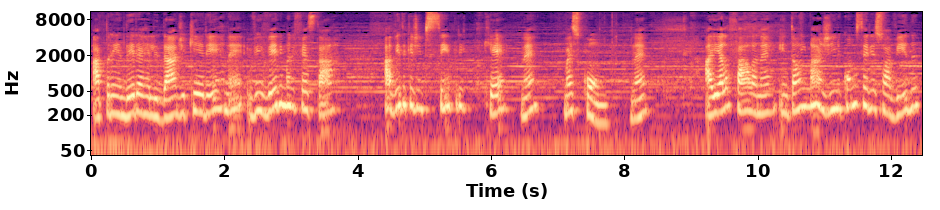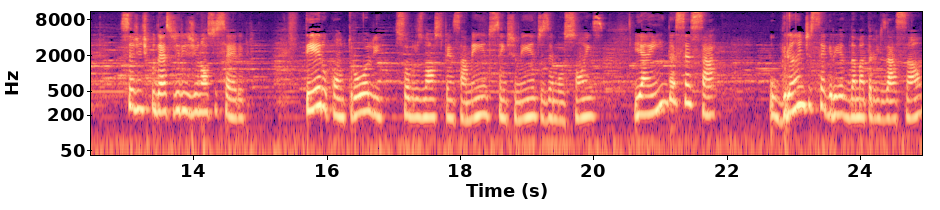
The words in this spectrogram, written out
aprender a realidade e querer né, viver e manifestar a vida que a gente sempre quer, né? Mas como, né? Aí ela fala, né? Então imagine como seria sua vida se a gente pudesse dirigir nosso cérebro. Ter o controle sobre os nossos pensamentos, sentimentos, emoções e ainda acessar o grande segredo da materialização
